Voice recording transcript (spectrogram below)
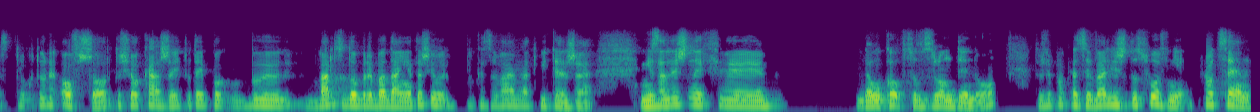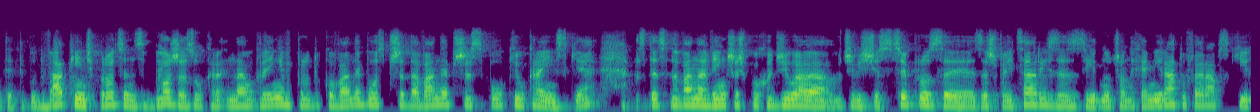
struktury offshore, to się okaże, i tutaj po, były bardzo dobre badania, też je pokazywałem na Twitterze, niezależnych naukowców z Londynu, którzy pokazywali, że dosłownie procenty, typu 2-5% zboża Ukra na Ukrainie wyprodukowane było sprzedawane przez spółki ukraińskie. Zdecydowana większość pochodziła oczywiście z Cypru, ze, ze Szwajcarii, ze Zjednoczonych Emiratów Arabskich,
